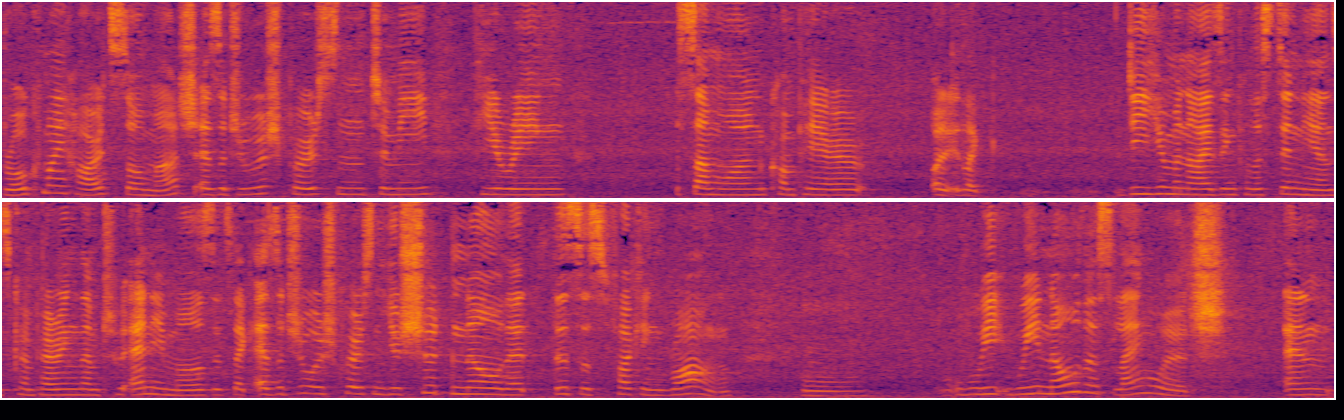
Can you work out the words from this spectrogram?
broke my heart so much as a Jewish person to me hearing someone compare, or like dehumanizing Palestinians, comparing them to animals. It's like, as a Jewish person, you should know that this is fucking wrong. Mm. We, we know this language, and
